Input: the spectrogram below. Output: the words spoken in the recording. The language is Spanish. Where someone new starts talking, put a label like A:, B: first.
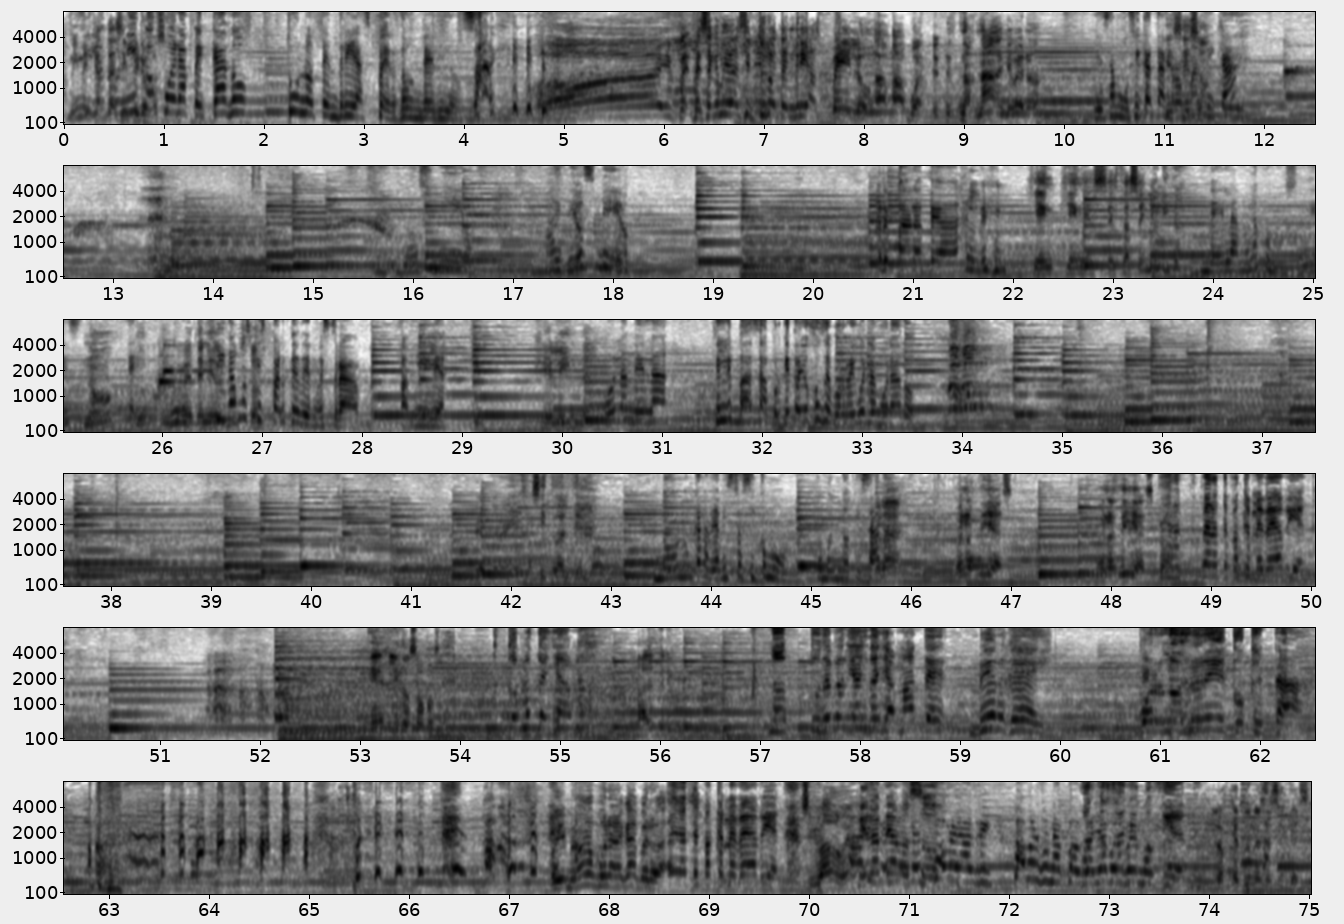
A: A mí me
B: si
A: encanta
B: lo
A: decir
B: bonito
A: piropos.
B: fuera pecado, tú no tendrías perdón de Dios.
A: Ay, pe- pensé que me iba a decir tú no tendrías pelo. Ah, ah, bueno, no, nada que ver, ¿no?
B: y esa música tan romántica. Ay, Dios mío. Ay, Dios mío. Prepárate, Ale.
A: ¿Quién, ¿Quién es esta señorita?
B: Mela, ¿no la conoces?
A: No,
B: Eh,
A: nu- nunca había tenido el
B: Digamos
A: gusto.
B: que es parte de nuestra familia.
A: Qué linda.
B: Hola, Mela. ¿Qué le pasa? ¿Por qué trae ojos de borrego enamorado?
A: Pero, pero ella es así todo el tiempo.
B: No, nunca la había visto así como, como hipnotizada.
A: Hola, buenos días. Buenos días. ¿cómo-
C: Espérate, espérate para que me vea bien.
A: Tienes lindos ojos, ¿eh?
C: ¿Cómo te llamas?
A: Aldri.
C: No, tú deberías de llamarte Gay. Por lo rico que está.
A: Oye, me van a poner acá, pero
C: Espérate para que me vea bien.
A: chivado, ¿eh?
C: Mírame a los ojos.
B: Pobre Adri. Vámonos a una pausa, ya
C: ¿Cuántos años
B: volvemos.
C: tú tienes?
A: Los que tú necesites.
